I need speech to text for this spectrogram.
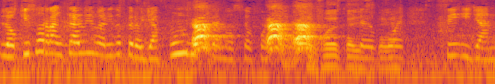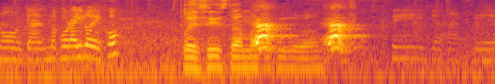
lo quiso arrancar mi marido, pero ya pum, se nos se fue. Se fue, cayó, Se se fue. Sí, y ya no, ya mejor ahí lo dejó. Pues sí, está más difícil, ¿verdad? Sí, ya, así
